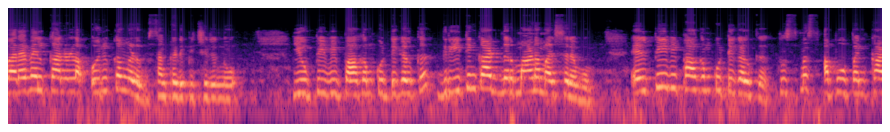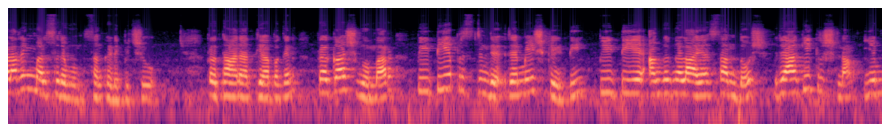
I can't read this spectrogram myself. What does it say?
വരവേൽക്കാനുള്ള ഒരുക്കങ്ങളും സംഘടിപ്പിച്ചിരുന്നു. യു പി വിഭാഗം കുട്ടികൾക്ക് ഗ്രീറ്റിംഗ് കാർഡ് നിർമ്മാണ മത്സരവും എൽ പി വിഭാഗം കുട്ടികൾക്ക് ക്രിസ്മസ് അപ്പൂപ്പൻ കളറിംഗ് മത്സരവും സംഘടിപ്പിച്ചു. പ്രധാന അധ്യാപകൻ Prakash Kumar P T A president Ramesh K T P T A അംഗങ്ങളായ Santhosh Ragi Krishna M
